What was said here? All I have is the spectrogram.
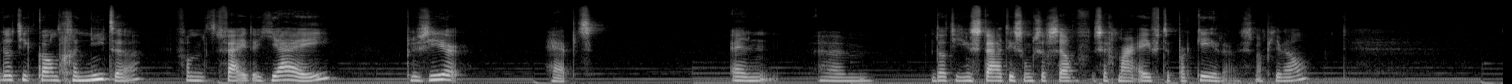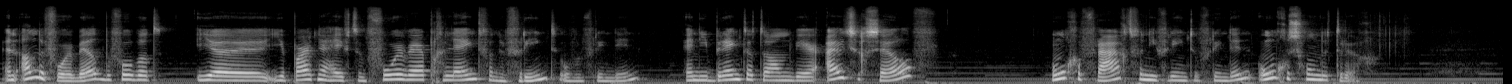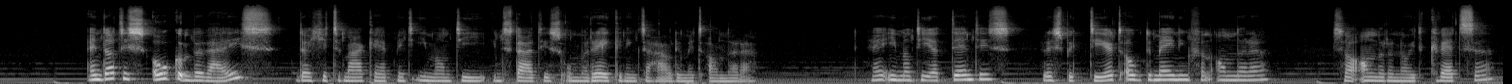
dat hij kan genieten van het feit dat jij plezier hebt. En ehm, dat hij in staat is om zichzelf zeg maar even te parkeren. Snap je wel? Een ander voorbeeld, bijvoorbeeld je, je partner heeft een voorwerp geleend van een vriend of een vriendin. En die brengt dat dan weer uit zichzelf, ongevraagd van die vriend of vriendin, ongeschonden terug. En dat is ook een bewijs dat je te maken hebt met iemand die in staat is om rekening te houden met anderen. iemand die attent is, respecteert ook de mening van anderen, zal anderen nooit kwetsen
